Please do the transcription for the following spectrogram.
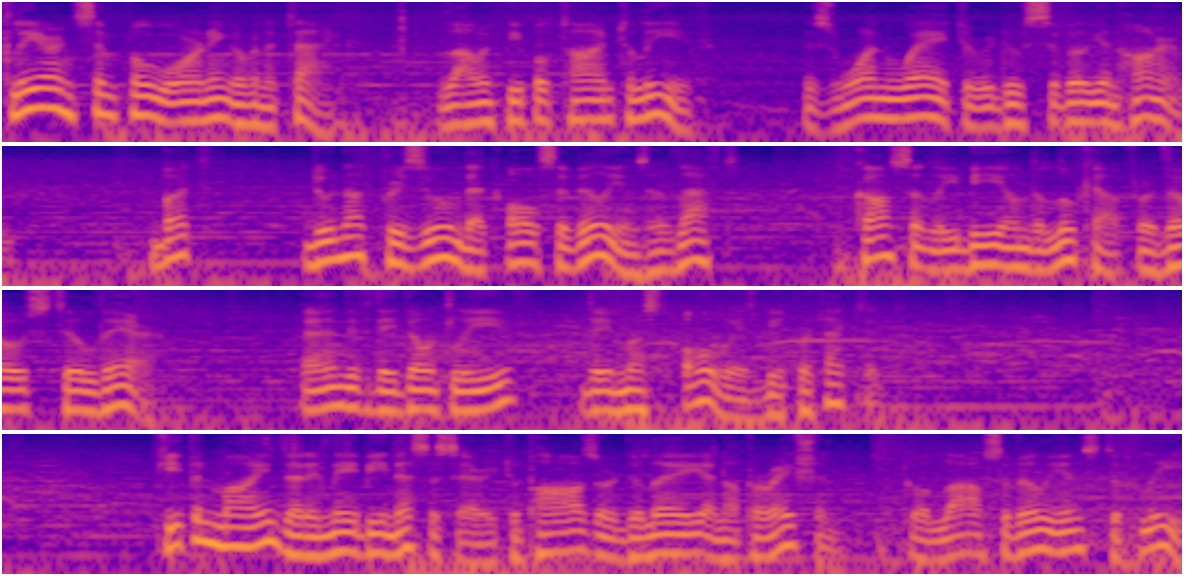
Clear and simple warning of an attack, allowing people time to leave, is one way to reduce civilian harm. But do not presume that all civilians have left. Constantly be on the lookout for those still there. And if they don't leave, they must always be protected. Keep in mind that it may be necessary to pause or delay an operation to allow civilians to flee.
